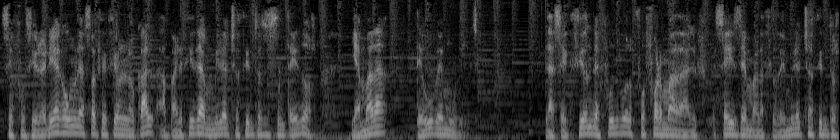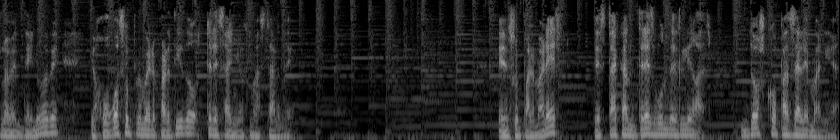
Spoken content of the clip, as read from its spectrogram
se fusionaría con una asociación local aparecida en 1862 llamada TV Múnich. La sección de fútbol fue formada el 6 de marzo de 1899 y jugó su primer partido tres años más tarde. En su palmarés destacan tres Bundesligas, dos Copas de Alemania,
